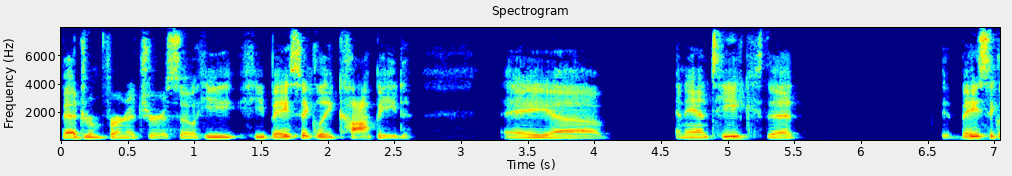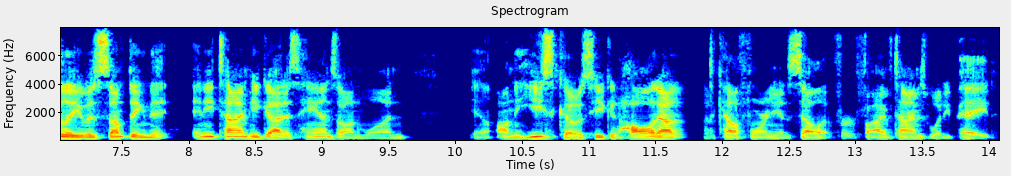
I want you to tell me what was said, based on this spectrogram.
bedroom furniture. So he he basically copied a uh, an antique that it basically it was something that anytime he got his hands on one you know, on the East Coast, he could haul it out to California and sell it for five times what he paid.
